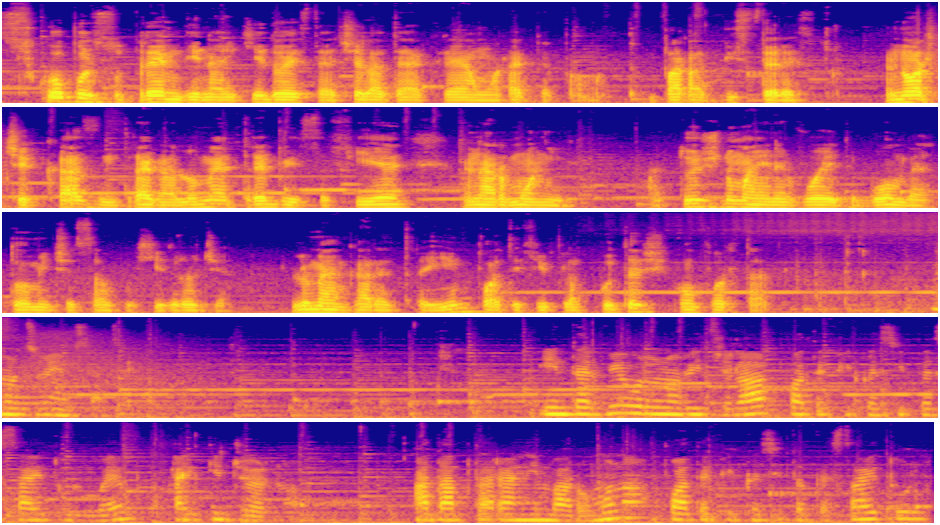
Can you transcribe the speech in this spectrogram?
Scopul suprem din Aikido este acela de a crea un rai pe pământ, un paradis terestru. În orice caz, întreaga lume trebuie să fie în armonie. Atunci nu mai e nevoie de bombe atomice sau cu hidrogen. Lumea în care trăim poate fi plăcută și confortabilă. Mulțumim, Sensei! Interviul în original poate fi găsit pe site-ul web Aiki Journal. Adaptarea în limba română poate fi găsită pe site-ul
